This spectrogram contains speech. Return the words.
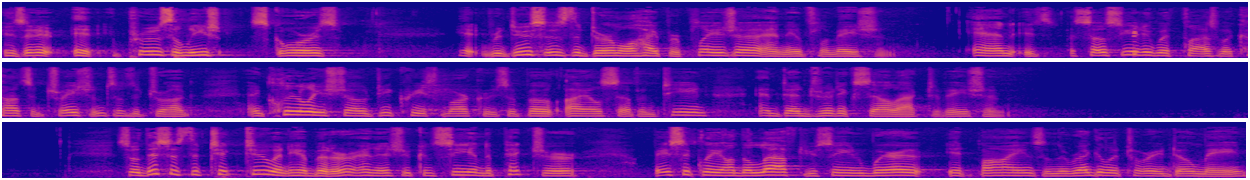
is that it, it improves the lesion scores, it reduces the dermal hyperplasia and inflammation. and it's associated with plasma concentrations of the drug and clearly show decreased markers of both IL 17 and dendritic cell activation. So, this is the TYK2 inhibitor, and as you can see in the picture, basically on the left, you're seeing where it binds in the regulatory domain,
